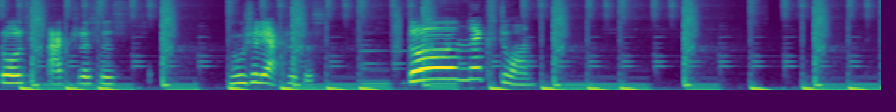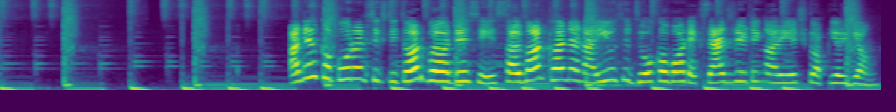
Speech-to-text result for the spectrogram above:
trolls actresses, usually actresses. The next one. Anil Kapoor on 63rd birthday says Salman Khan and I used to joke about exaggerating our age to appear young.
